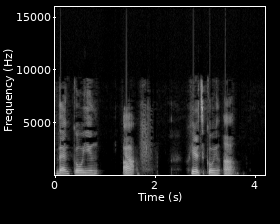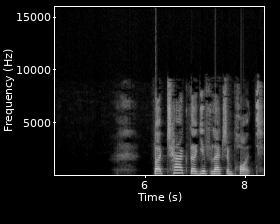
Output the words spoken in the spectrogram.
then going up. Here it's going up. But check the inflection point.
